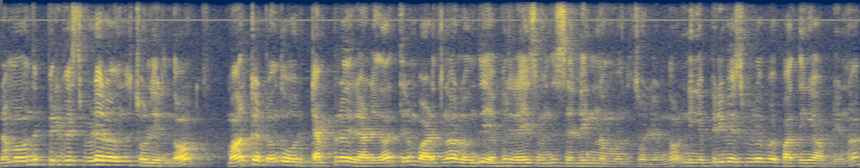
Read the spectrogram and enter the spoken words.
நம்ம வந்து ப்ரீவியஸ் வீடியோவில் வந்து சொல்லியிருந்தோம். மார்க்கெட் வந்து ஒரு டெம்பரரி ஆடி தான். திரும்ப அடுத்த நாள் வந்து எவ்ரி ரைஸ் வந்து செல்லிங் நம்ம வந்து சொல்லியிருந்தோம். நீங்கள் ப்ரீவியஸ் வீடியோ போய் பார்த்தீங்க அப்படின்னா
